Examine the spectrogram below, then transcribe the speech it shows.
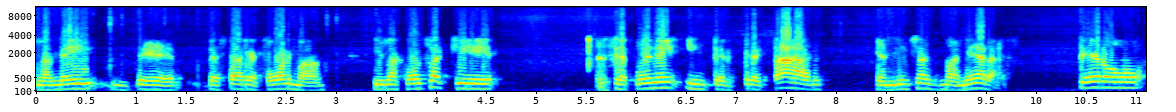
la ley de, esta reforma y la cosa que se puede interpretar en muchas maneras, pero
